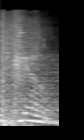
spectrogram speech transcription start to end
Double kill.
